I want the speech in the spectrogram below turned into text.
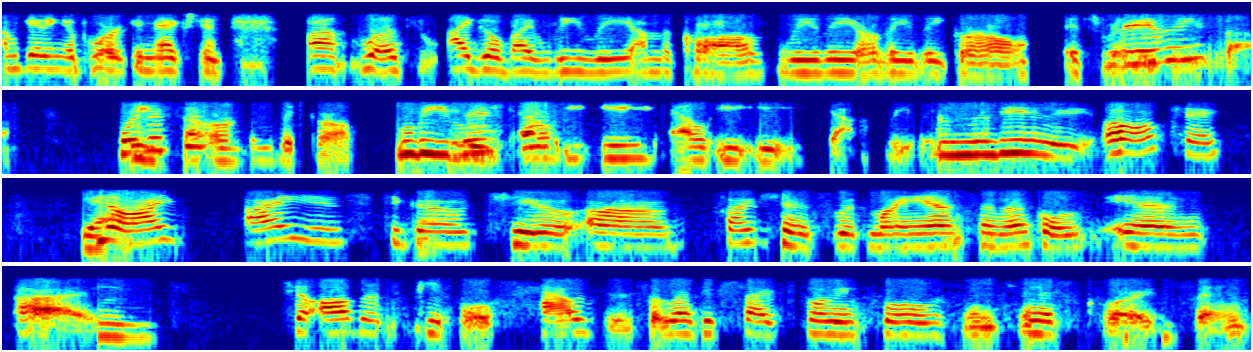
I'm getting a poor connection. Um, well, it's, I go by Lily on the calls. Lily or Lily girl. It's really Really? Lisa. What is Lisa it? or Lily girl. Lily. L E E L E E. Yeah, Lily. Lily. Oh, okay. Yeah. No, I I used to go to uh, functions with my aunts and uncles and uh, Mm. to all those people's houses, Olympic sized swimming pools and tennis courts and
